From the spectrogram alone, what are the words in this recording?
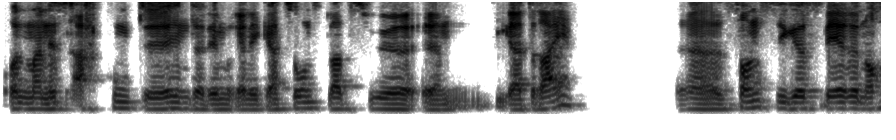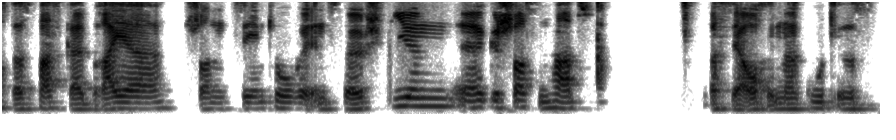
und man ist acht Punkte hinter dem Relegationsplatz für ähm, Liga 3. Äh, sonstiges wäre noch, dass Pascal Breyer schon zehn Tore in zwölf Spielen äh, geschossen hat, was ja auch immer gut ist.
